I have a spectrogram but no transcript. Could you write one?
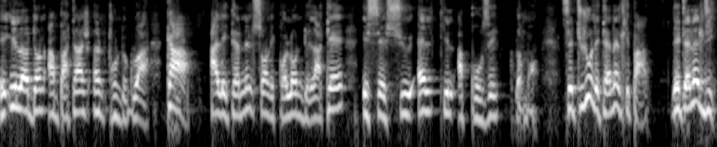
Et il leur donne en partage un trône de gloire. Car à l'éternel sont les colonnes de la terre et c'est sur elles qu'il a posé le monde. C'est toujours l'éternel qui parle. L'éternel dit,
